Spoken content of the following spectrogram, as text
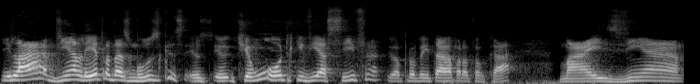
e lá vinha a letra das músicas. Eu, eu tinha um ou outro que via a cifra, eu aproveitava para tocar. Mas vinha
